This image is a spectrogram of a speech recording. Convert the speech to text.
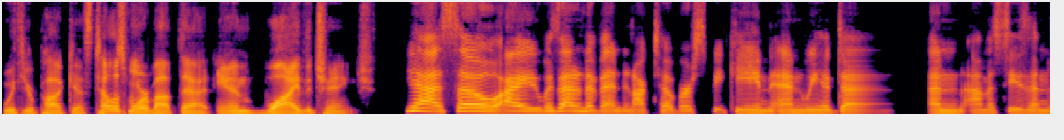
with your podcast. Tell us more about that and why the change. Yeah. So I was at an event in October speaking, and we had done um, a season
